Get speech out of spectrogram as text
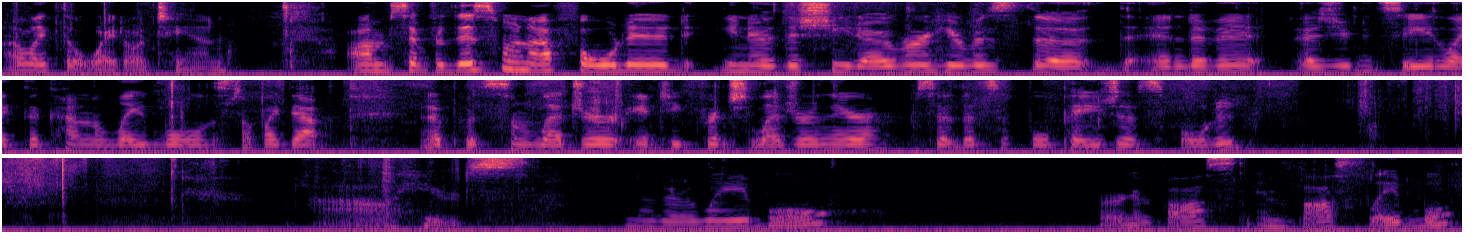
I like the white on tan. Um, so for this one, I folded, you know, the sheet over. Here was the, the end of it, as you can see, like the kind of label and stuff like that. And I put some ledger, antique French ledger in there. So that's a full page that's folded. Uh, here's another label or an embossed, embossed label.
